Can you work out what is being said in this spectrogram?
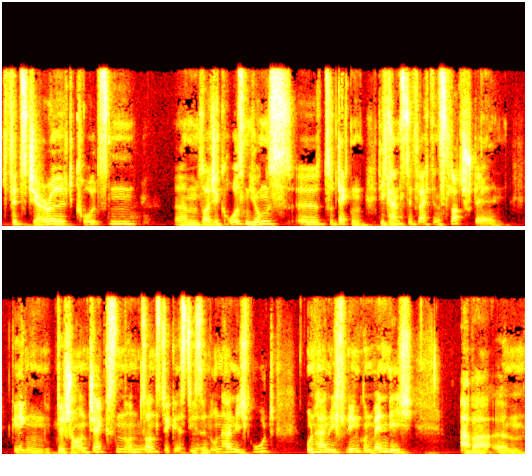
Fitzgerald, Colston, ähm, solche großen Jungs äh, zu decken. Die kannst du vielleicht in Slot stellen gegen Deshaun Jackson und sonstiges. Die sind unheimlich gut, unheimlich flink und wendig, aber ähm,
